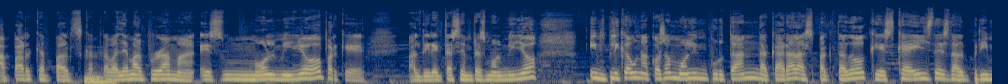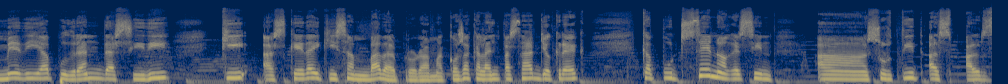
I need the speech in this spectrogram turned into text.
a part que pels que mm. treballem al programa és molt millor, perquè el directe sempre és molt millor, implica una cosa molt important de cara a l'espectador, que és que ells des del primer dia podran decidir qui es queda i qui se'n va del programa, cosa que l'any passat jo crec que potser no haguessin uh, sortit els, els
